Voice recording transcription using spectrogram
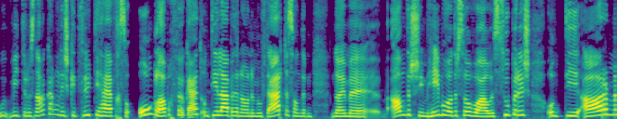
weiter auseinandergegangen ist, gibt es Leute, die haben einfach so unglaublich viel Geld und die leben dann auch nicht mehr auf der Erde, sondern noch immer anders im Himmel oder so, wo alles super ist. Und die armen,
